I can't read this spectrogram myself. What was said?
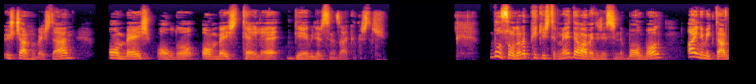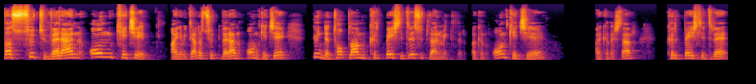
3 çarpı 5'ten 15 oldu. 15 TL diyebilirsiniz arkadaşlar. Bu soruları pekiştirmeye devam edeceğiz şimdi bol bol. Aynı miktarda süt veren 10 keçi. Aynı miktarda süt veren 10 keçi günde toplam 45 litre süt vermektedir. Bakın 10 keçi arkadaşlar 45 litre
